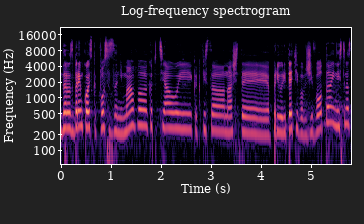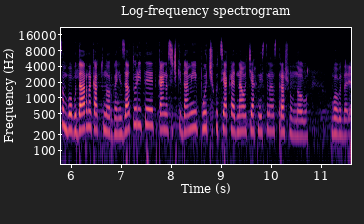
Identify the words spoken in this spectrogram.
да разберем кой с какво се занимава като цяло и какви са нашите приоритети в живота. И наистина съм благодарна както на организаторите, така и на всички дами. Получих от всяка една от тях наистина страшно много. Благодаря.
